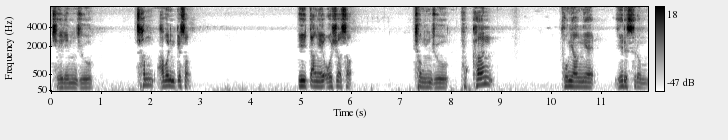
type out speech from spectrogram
재림주 참 아버님께서 이 땅에 오셔서 청주, 북한, 동양의 예루살렘,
